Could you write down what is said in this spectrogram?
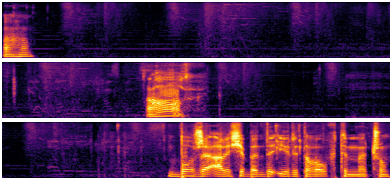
Aha. Och. Boże, ale się będę irytował w tym meczu.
